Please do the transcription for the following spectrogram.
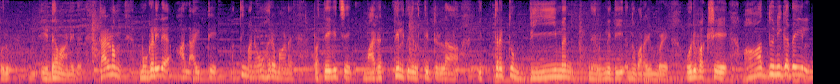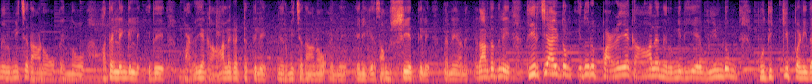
ഒരു ഇടമാണിത്. കാരണം മുകളിലെ ആ ലൈറ്റ് അതിമനോഹരമാണ്. പ്രത്യേകിച്ച് മരത്തിൽ തീർത്തിട്ടുള്ള ഇത്രയ്ക്കും ഭീമൻ നിർമ്മിതി എന്ന് പറയുമ്പോൾ ഒരു പക്ഷേ ആധുനികതയിൽ നിർമ്മിച്ചതാണോ എന്നോ അതല്ലെങ്കിൽ ഇത് പഴയ കാലഘട്ടത്തിൽ നിർമ്മിച്ചതാണോ എന്ന് എനിക്ക് സംശയത്തിൽ തന്നെയാണ്. യഥാർത്ഥത്തിൽ തീർച്ചയായിട്ടും ഇതൊരു പഴയ കാല നിർമ്മിതിയെ വീണ്ടും പുതുക്കി പണിത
